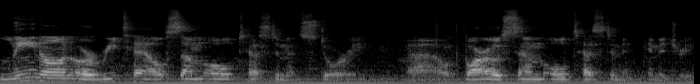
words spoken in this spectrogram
lean on or retell some Old Testament story uh, or borrow some Old Testament imagery.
